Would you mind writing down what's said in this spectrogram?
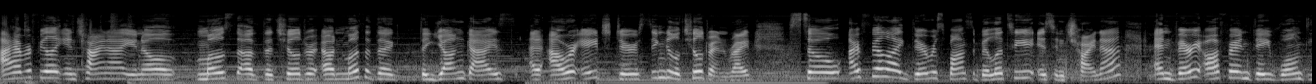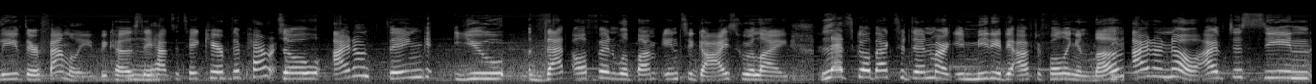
I have a feeling in China, you know, most of the children, uh, most of the, the young guys at our age, they're single children, right? So I feel like their responsibility is in China and very often they won't leave their family because mm. they have to take care of their parents. So I don't think you that often will bump into guys who are like, let's go back to Denmark immediately after falling in love. I don't know. I've just seen,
